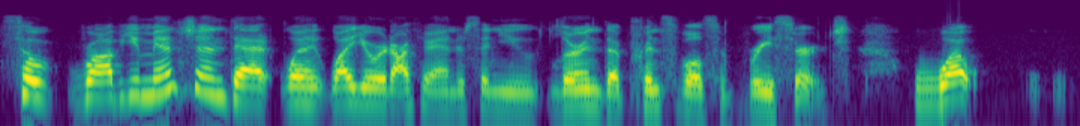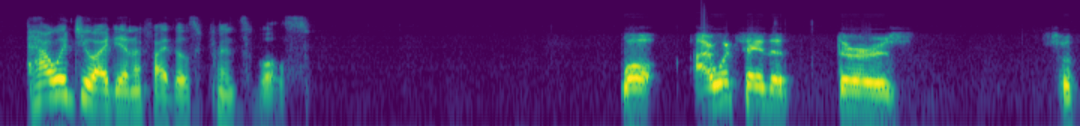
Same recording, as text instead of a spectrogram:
So, Rob, you mentioned that when, while you were at Arthur Andersen, you learned the principles of research. What, how would you identify those principles? Well, I would say that there's so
